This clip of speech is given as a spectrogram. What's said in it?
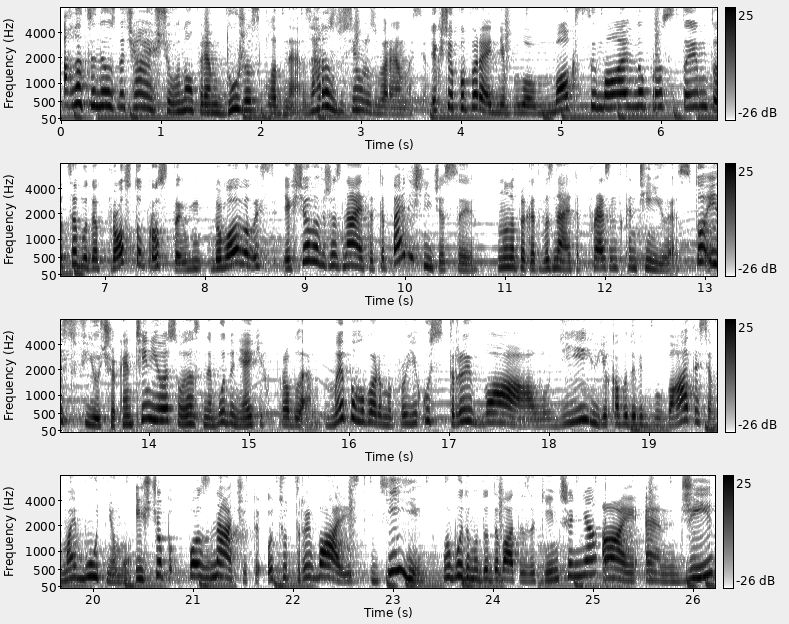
Але це не означає, що воно прям дуже складне. Зараз з усім розберемося. Якщо попереднє було максимально простим, то це буде просто простим. Домовились? Якщо ви вже знаєте теперішні часи, ну, наприклад, ви знаєте present continuous, то із future continuous у нас не буде ніяких проблем. Ми поговоримо про якусь тривалу дію, яка буде відбуватися в майбутньому. І щоб позначити оцю тривалість дії, ми будемо додавати закінчення ing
